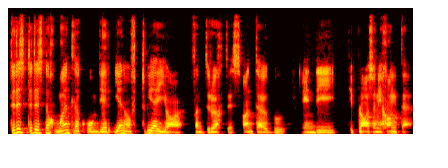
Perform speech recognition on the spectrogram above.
Dit is dit is nog moontlik om deur 1 of 2 jaar van droogtes aan te hou boer en die die plaas aan die gang te hou.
